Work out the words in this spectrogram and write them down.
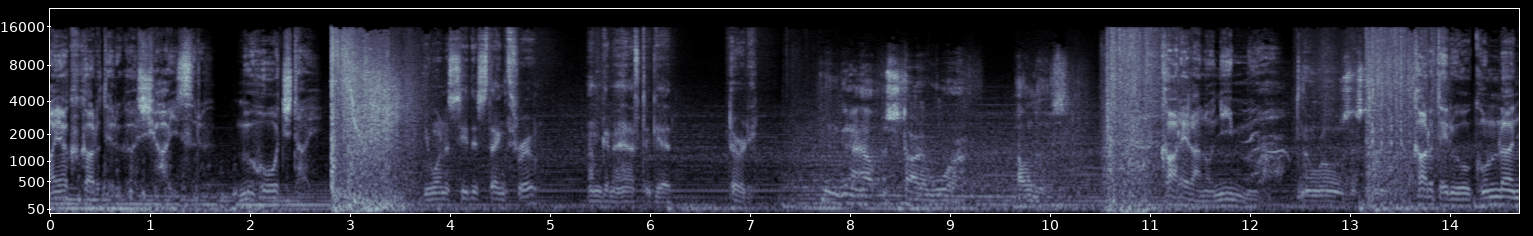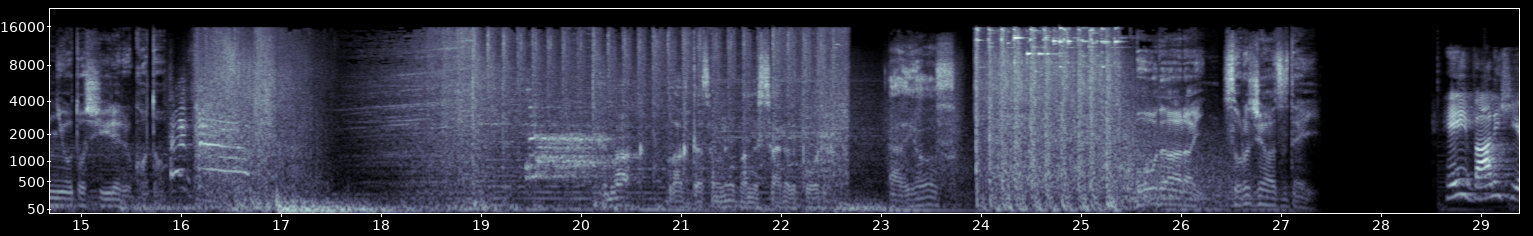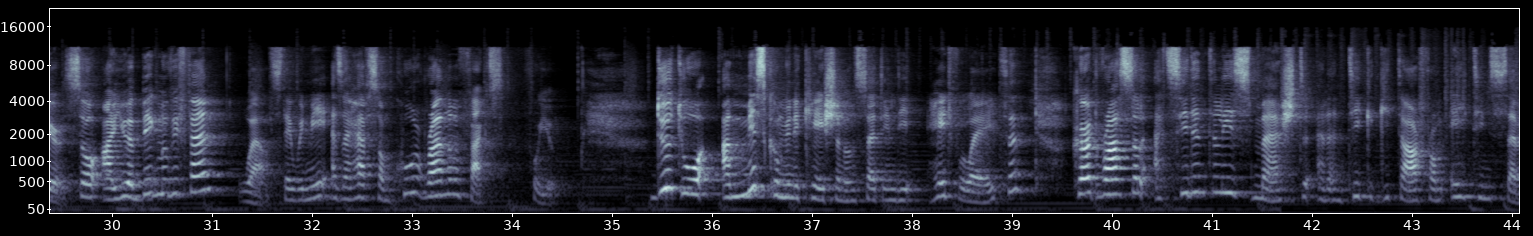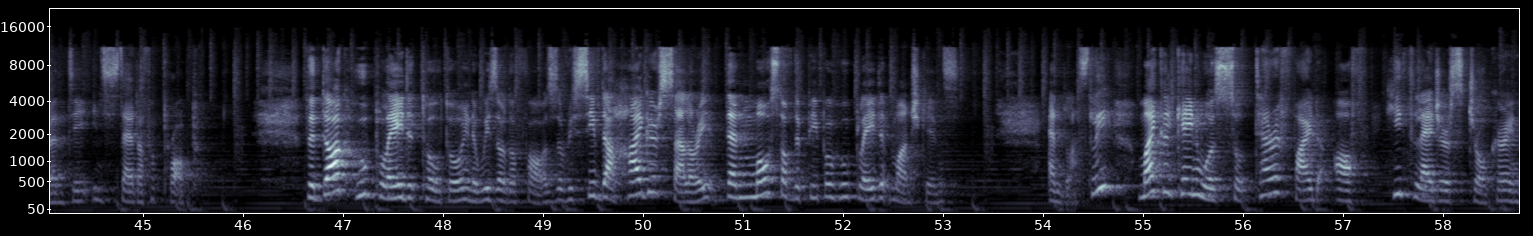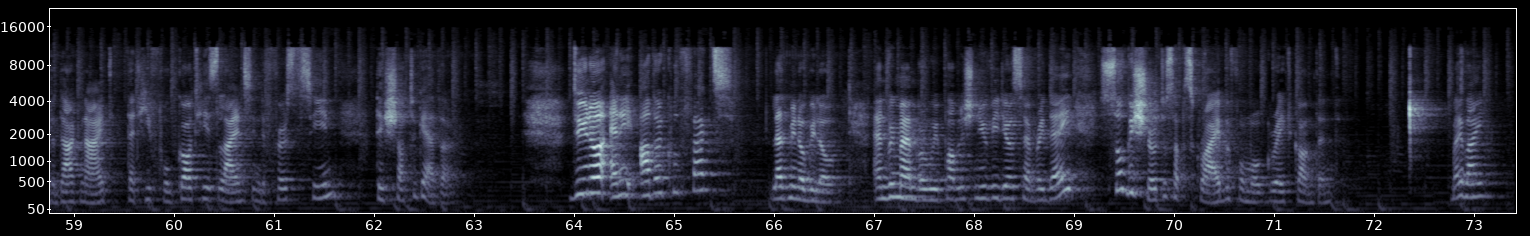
麻薬カルテルが支配する無法地帯 You want to see this thing through? I'm gonna have to get dirty. I'm gonna help us start a war. How loose? 彼らの任務は No rules this time. カルテルを混乱に陥れること Good luck. Luck doesn't live on this side of the border. Adios. ボーダーラインソルジャーズデイ Hey, Vali here. So, are you a big movie fan? Well, stay with me as I have some cool random facts for you. Due to a miscommunication on set in The Hateful Eight, Kurt Russell accidentally smashed an antique guitar from 1870 instead of a prop. The dog who played Toto in The Wizard of Oz received a higher salary than most of the people who played Munchkins. And lastly, Michael Caine was so terrified of Heath Ledger's Joker in The Dark Knight that he forgot his lines in the first scene they shot together. Do you know any other cool facts? Let me know below. And remember, we publish new videos every day, so be sure to subscribe for more great content. Bye bye!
